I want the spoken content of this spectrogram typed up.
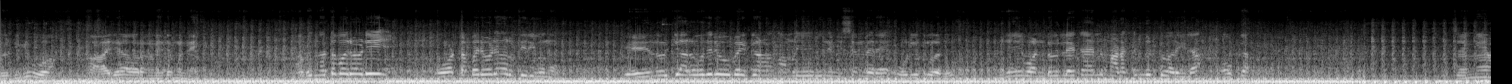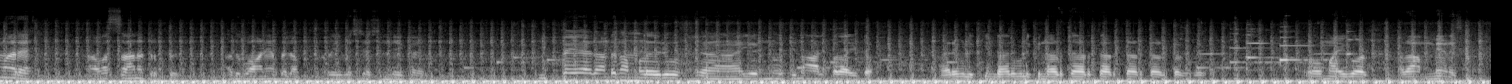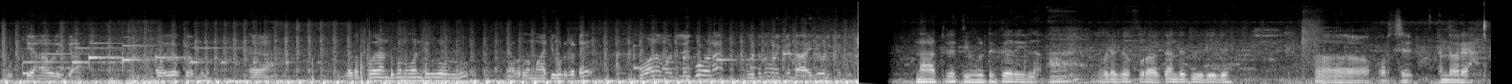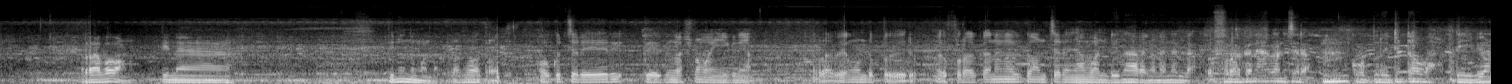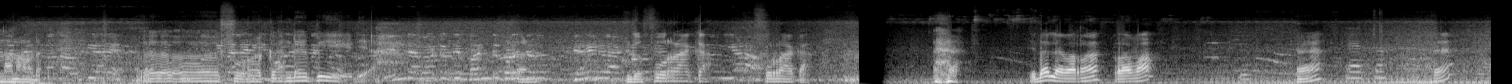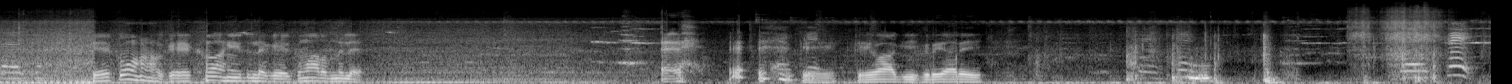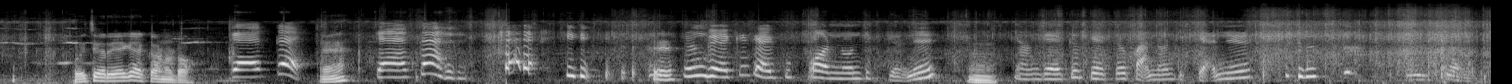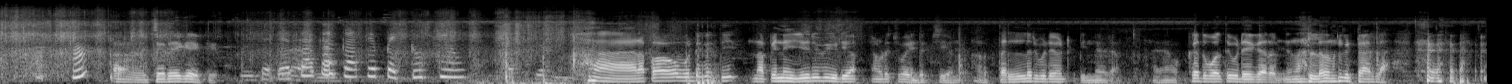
വീട്ടിലേക്ക് പോവാം. ഭാര്യ ഉറങ്ങണതിന്റെ മുന്നേ. അപ്പോൾ ഇന്നത്തെ പരിപാടി ഓട്ടം പരിപാടി നിർത്തിയിരിക്കുന്നു. എഴുന്നൂറ്റി അറുപത് രൂപയ്ക്കാണ് നമ്മൾ ഈ ഒരു നിമിഷം വരെ ഓടിയിട്ടുള്ളത്. ഇനി വണ്ടൂരിലേക്കായാലും മടക്കം കിട്ടും അറിയില്ല. നോക്കാം. ചെങ്ങേമാരെ അവസാന ട്രിപ്പ് അത് വാണിയമ്പലം റെയിൽവേ സ്റ്റേഷനിലേക്കായിരുന്നു ഇപ്പം ഏതാണ്ട് നമ്മളൊരു എണ്ണൂറ്റി നാൽപ്പതായിട്ടോ ആരെ വിളിക്കണ്ട ആരെ വിളിക്കണ്ട? അടുത്ത അടുത്ത അടുത്ത അടുത്ത അടുത്ത ഓ മൈ ഗോഡ് അത് അമ്മയാണ്. കുട്ടിയാണ് വിളിക്കണം? പോയി നോക്കാം നമ്മൾ ഇവിടെ ഇപ്പോൾ രണ്ട് മൂന്ന് വണ്ടികളേ ഉള്ളൂ ഞാൻ അവിടെ മാറ്റി കൊടുക്കട്ടെ. പോകണം വീട്ടിലേക്ക് പോകണം വീട്ടിൽ നിന്ന് വിളിക്കണ്ട ആര്യ വിളിക്കണ്ട. നാട്ടിലെത്തി വീട്ടിൽ കയറിയില്ല. ഇവിടെ ഗഫുറാക്കാന്റെ പീടിയിൽ കുറച്ച് എന്താ പറയുക റവ വേണം. പിന്നെ പിന്നെ ഒന്നും വേണ്ട. റവ മാത്രം മതി. അവൾക്ക് ചെറിയൊരു കേക്കും കഷ്ണം വാങ്ങിക്കണേ റവയും കൊണ്ട് ഇപ്പോൾ വരും. എഫ്രാക്കാൻ നിങ്ങൾക്ക് കാണിച്ചു തരാം. ഞാൻ വണ്ടിയിൽ നിന്ന് ഇറങ്ങണമെന്നല്ല എഫ്രാക്കാൻ ഞാൻ കാണിച്ചു തരാം. കോപ്പറേറ്റ് ഇട്ടാവോ? ടി വി ഓണാണ് അവിടെ. ഫുറാക്കാന്റെ പേടിയ. ഫുറാക്ക ഫുറാക്ക ഇതല്ലേ പറഞ്ഞ? റവ? ഏ? ഏ? കേക്ക് വേണോ കേക്ക് വാങ്ങിയിട്ടില്ല. കേക്ക് മറന്നില്ലേ? കേക്ക് ആരേ കേക്ക് ഒരു ചെറിയ കേക്കാണ് കേട്ടോ കേക്ക് ഏ? കേക്ക് കേക്ക് കേക്ക് പറഞ്ഞോണ്ടിരിക്കാണ് ഉം. ഞാൻ കേക്ക് കേക്ക് പറഞ്ഞോണ്ടിരിക്കാണ് ആ, ചെറിയ കേക്ക്. കേക്ക്. പെട്ടു അപ്പോൾ വീട്ടിലെത്തി. എന്നാൽ പിന്നെ ഈ ഒരു വീഡിയോ അവിടെ വെച്ച് വൈൻഡപ്പ് ചെയ്യണം. അടുത്തെല്ലാം ഒരു വീഡിയോ ആയിട്ട് പിന്നെ വരാം. ഒക്കെ ഇതുപോലത്തെ വീഡിയോ കയറും. നല്ലതൊന്നും കിട്ടാനില്ല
